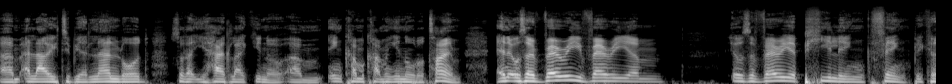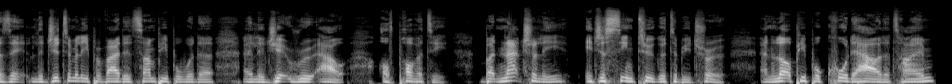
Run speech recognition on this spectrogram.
um, allow you to be a landlord so that you had like you know um, income coming in all the time. And it was a very very um, it was a very appealing thing because it legitimately provided some people with a, a legit route out of poverty. But naturally, it just seemed too good to be true. And a lot of people called it out at the time.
